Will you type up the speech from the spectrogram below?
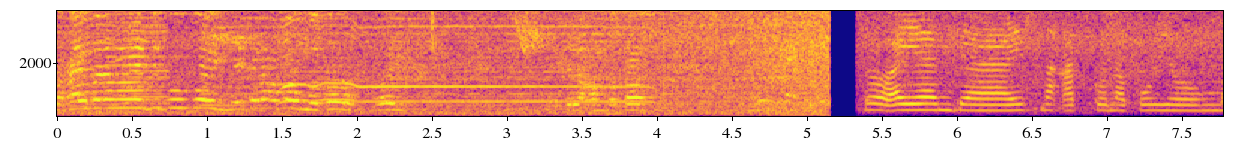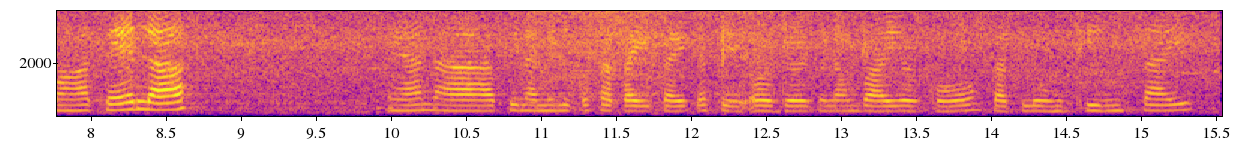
Sakay mo na nga yung Buboy. May dala ka bang motor? Hoy. Dala kang motor. So, ayan guys, nakat ko na po yung mga tela. Ayan, na pinamili ko sa Taytay kasi order to ng buyer ko. Tatlong king size.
